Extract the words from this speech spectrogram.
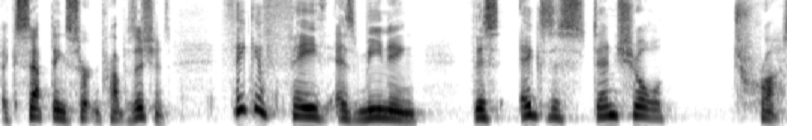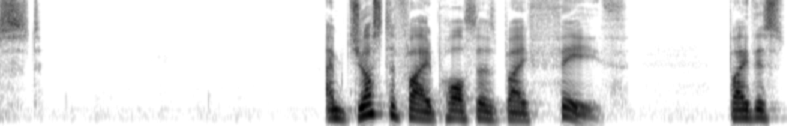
accepting certain propositions. Think of faith as meaning this existential trust. I'm justified, Paul says, by faith, by this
